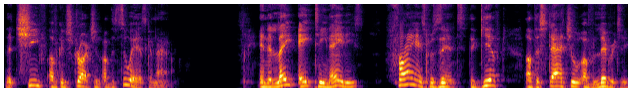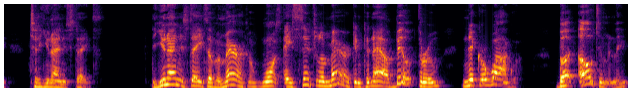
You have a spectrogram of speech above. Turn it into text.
the chief of construction of the Suez Canal. In the late 1880s, France presents the gift of the Statue of Liberty to the United States. The United States of America wants a Central American canal built through Nicaragua, but ultimately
